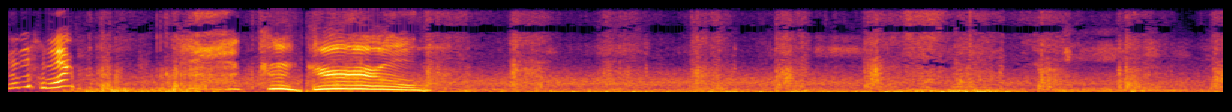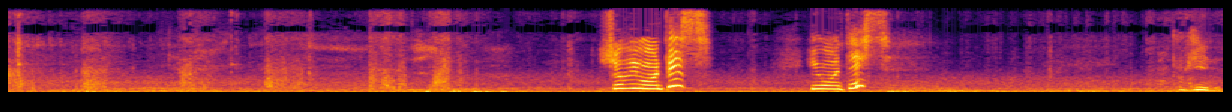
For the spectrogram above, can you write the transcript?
Shelby, come on. Good girl. Shelby, you want this? You want this? Go get it.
